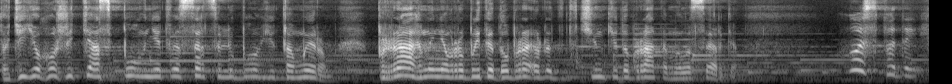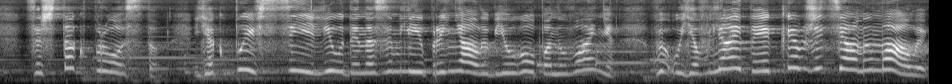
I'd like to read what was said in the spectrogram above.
Тоді Його життя сповнює твоє серце любов'ю та миром, прагненням робити добра, вчинки добра та милосердя. Господи, це ж так просто. Якби всі люди на землі прийняли б його панування, ви уявляєте, яке б життя ми мали?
